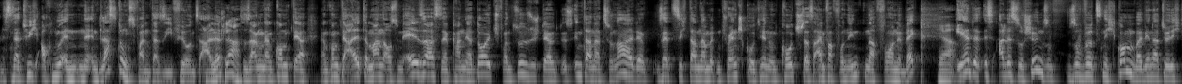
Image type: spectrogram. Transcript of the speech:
das ist natürlich auch nur eine Entlastungsfantasie für uns alle, Klar. zu sagen, dann kommt der, dann kommt der alte Mann aus dem Elsass, der kann ja Deutsch, Französisch, der ist international, der setzt sich dann da mit einem Trenchcoat hin und coacht das einfach von hinten nach vorne weg. Ja. Er, das ist alles so schön, so, so wird's nicht kommen, weil wir natürlich,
